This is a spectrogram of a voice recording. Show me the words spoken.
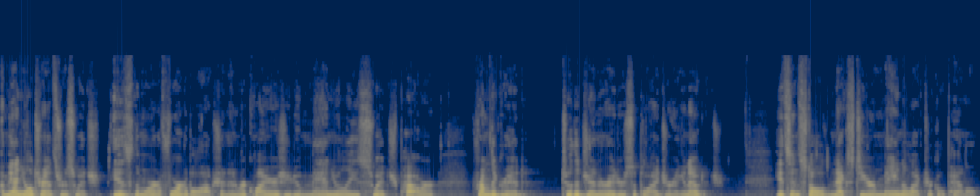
A manual transfer switch is the more affordable option and requires you to manually switch power from the grid to the generator supply during an outage. It's installed next to your main electrical panel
